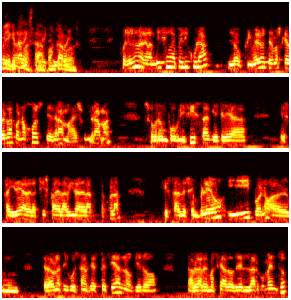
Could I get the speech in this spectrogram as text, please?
Oye, ¿qué tal está, Juan Carlos? Pues es una grandísima película. Lo primero tenemos que verla con ojos de drama. Es un drama sobre un publicista que crea esta idea de la chispa de la vida de la Coca-Cola que está en desempleo y, bueno, em, te da una circunstancia especial, no quiero hablar demasiado del argumento,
